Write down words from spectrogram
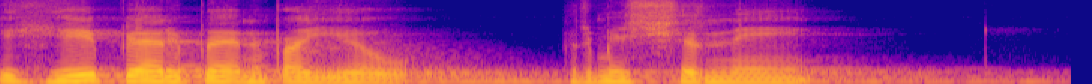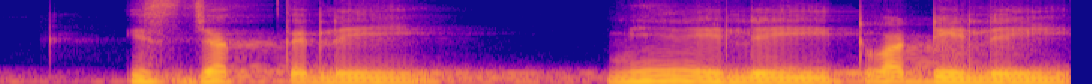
ਕਿ हे ਪਿਆਰੇ ਭੈਣ ਭਾਈਓ ਪਰਮੇਸ਼ਰ ਨੇ ਇਸ ਜਗਤ ਲਈ, ਮੇਰੇ ਲਈ, ਤੁਹਾਡੇ ਲਈ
